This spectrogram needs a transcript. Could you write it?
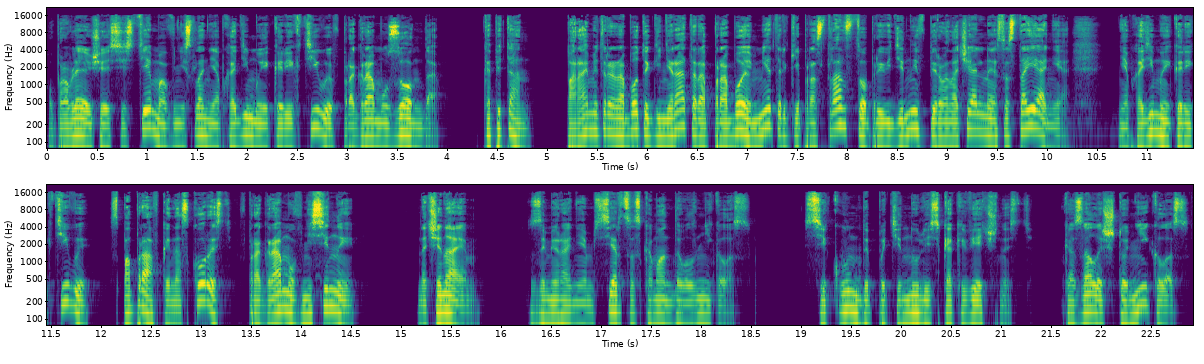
Управляющая система внесла необходимые коррективы в программу зонда. Капитан, параметры работы генератора пробоя метрики пространства приведены в первоначальное состояние. Необходимые коррективы с поправкой на скорость в программу внесены. Начинаем. С замиранием сердца скомандовал Николас. Секунды потянулись как вечность. Казалось, что Николас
